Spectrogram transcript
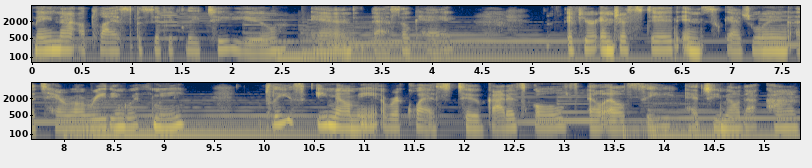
may not apply specifically to you, and that's okay. If you're interested in scheduling a tarot reading with me, please email me a request to goddessgoalsllc at gmail.com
